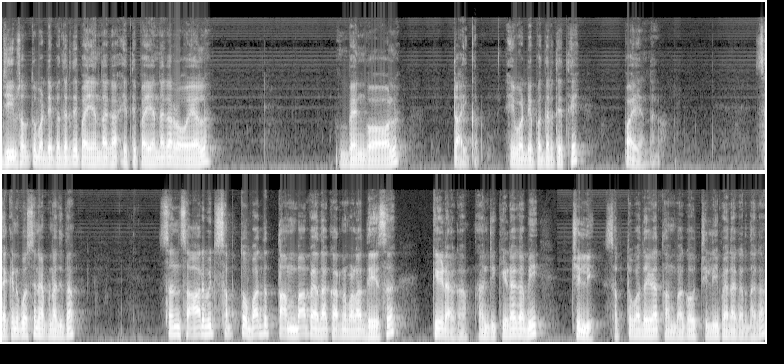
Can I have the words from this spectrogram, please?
ਜੀਵ ਸਭ ਤੋਂ ਵੱਡੇ ਪੱਧਰ ਤੇ ਪਾਇਆ ਜਾਂਦਾਗਾ ਇੱਥੇ ਪਾਇਆ ਜਾਂਦਾਗਾ ਰਾਇਲ ਬੰਗਾਲ ਟਾਈਗਰ। ਇਹ ਵੱਡੇ ਪੱਧਰ ਤੇ ਇੱਥੇ ਪਾਇਆ ਜਾਂਦਾਗਾ ਸੈਕੰਡ ਕੁਐਸਚਨ ਹੈ ਆਪਣਾ ਜਿਹਦਾ ਸੰਸਾਰ ਵਿੱਚ ਸਭ ਤੋਂ ਵੱਧ ਤਾਂਬਾ ਪੈਦਾ ਕਰਨ ਵਾਲਾ ਦੇਸ਼ ਕਿਹੜਾਗਾ ਹਾਂਜੀ ਕਿਹੜਾਗਾ ਵੀ? ਚਿਲੀ। ਸਭ ਤੋਂ ਵੱਧ ਜਿਹੜਾ ਤਾਂਬਾ ਗਾ, ਉਹ ਚਿਲੀ ਪੈਦਾ ਕਰਦਾਗਾ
